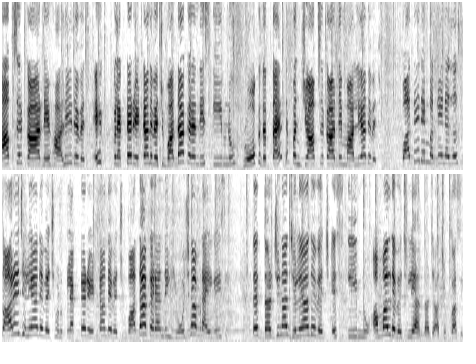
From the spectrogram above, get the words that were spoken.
ਆਪ ਸਰਕਾਰ ਨੇ ਹਾਲ ਹੀ ਦੇ ਵਿੱਚ ਇਹ ਕਲੈਕਟਰ ਰੇਟਾਂ ਦੇ ਵਿੱਚ ਵਾਧਾ ਕਰਨ ਦੀ ਸਕੀਮ ਨੂੰ ਰੋਕ ਦਿੱਤਾ ਹੈ ਤੇ ਪੰਜਾਬ ਸਰਕਾਰ ਦੇ ਮਾਲੀਆ ਦੇ ਵਿੱਚ ਵਾਧੇ ਦੇ ਮੱਦੇਨਜ਼ਰ ਸਾਰੇ ਜ਼ਿਲ੍ਹਿਆਂ ਦੇ ਵਿੱਚ ਹੁਣ ਕਲੈਕਟਰ ਰੇਟਾਂ ਦੇ ਵਿੱਚ ਵਾਧਾ ਕਰਨ ਦੀ ਯੋਜਨਾ ਬਣਾਈ ਗਈ ਸੀ ਤੇ ਦਰਜਨਾ ਜ਼ਿਲ੍ਹਿਆਂ ਦੇ ਵਿੱਚ ਇਸ ਸਕੀਮ ਨੂੰ ਅਮਲ ਦੇ ਵਿੱਚ ਲਿਆਂਦਾ ਜਾ ਚੁੱਕਾ ਸੀ।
